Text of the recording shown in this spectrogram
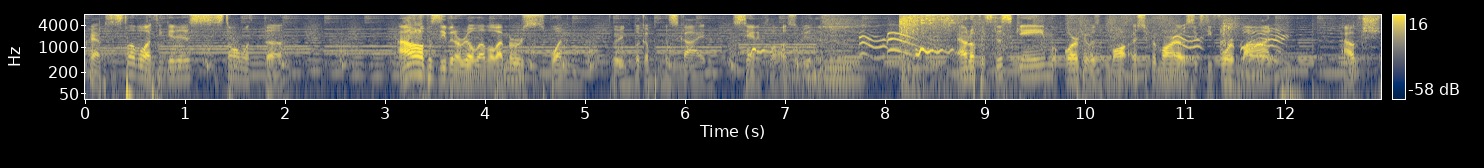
Holy crap, is this level I think it is? It's the one with the... I don't know if it's even a real level. I remember this is one where you can look up in the sky and Santa Claus would be in the moon. I don't know if it's this game or if it was a, Mar a Super Mario 64 mod. Ouch.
